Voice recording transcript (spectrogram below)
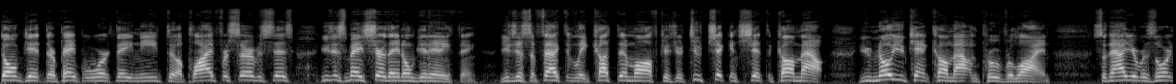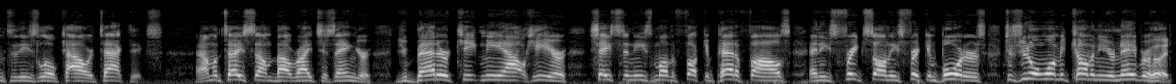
don't get their paperwork they need to apply for services. You just made sure they don't get anything. You just effectively cut them off because you're too chicken shit to come out. You know you can't come out and prove relying. So now you're resorting to these little coward tactics. And I'm going to tell you something about righteous anger. You better keep me out here chasing these motherfucking pedophiles and these freaks on these freaking borders because you don't want me coming to your neighborhood.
